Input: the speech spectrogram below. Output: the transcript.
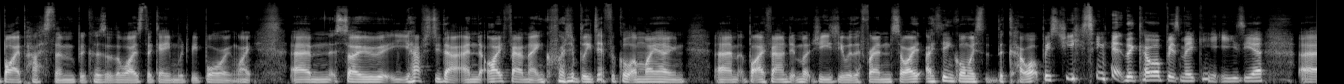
bypass them because otherwise the game would be boring, right? Um, so you have to do that, and I found that incredibly difficult on my own, um, but I found it much easier with a friend. So I, I think almost the co-op is cheating it. The co-op is making it easier, uh,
